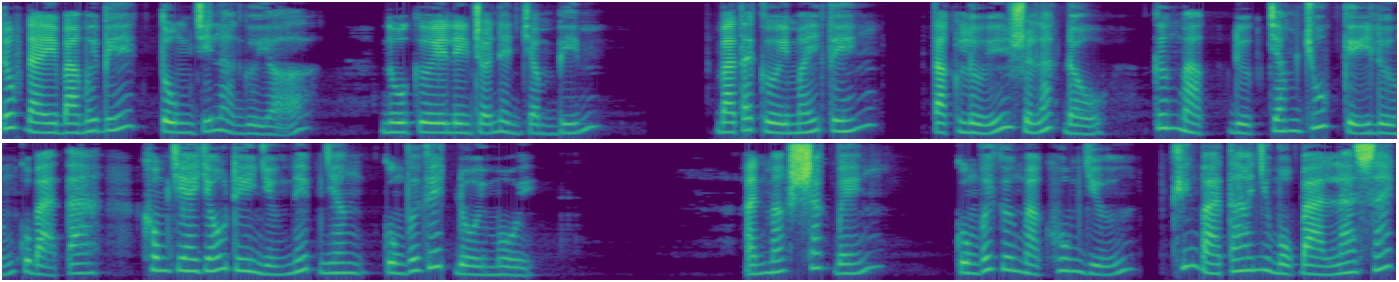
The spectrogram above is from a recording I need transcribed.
Lúc này bà mới biết Tùng chỉ là người ở. Nụ cười liền trở nên chầm biếm. Bà ta cười mấy tiếng, Tặc lưỡi rồi lắc đầu. Cương mặt được chăm chút kỹ lưỡng của bà ta, Không che giấu đi những nếp nhăn Cùng với vết đồi mồi. Ánh mắt sắc bén, Cùng với gương mặt hung dữ Khiến bà ta như một bà la sát,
